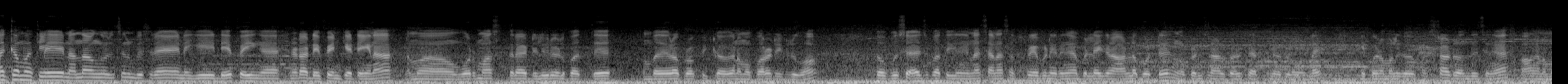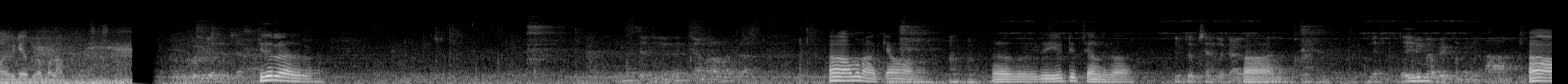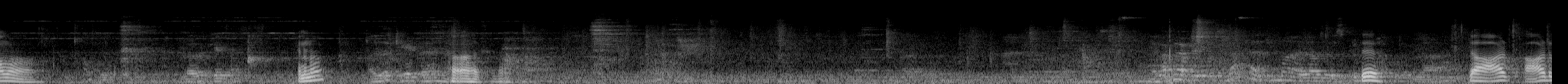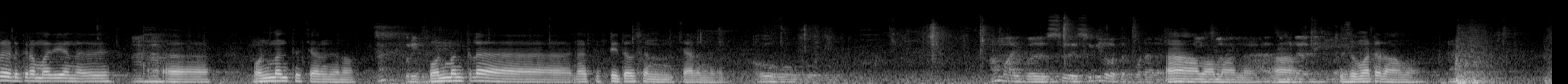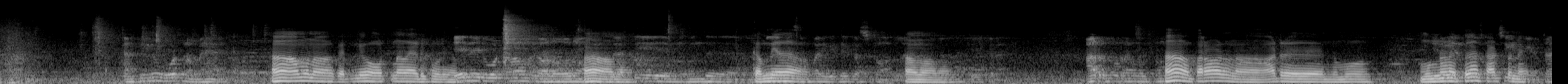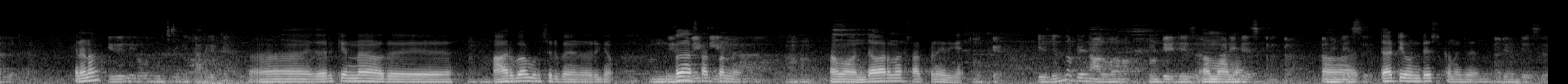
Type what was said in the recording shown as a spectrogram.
வணக்கம் மக்களே நான் தான் உங்கள் வில்சன் பேசுகிறேன் இன்றைக்கி டே ஃபைங்க என்னடா டே ஃபைன்னு கேட்டிங்கன்னா நம்ம ஒரு மாதத்தில் டெலிவரியில் பார்த்து ஐம்பதாயிரரூவா ப்ராஃபிட்காக நம்ம போராட்டிட்டு இருக்கோம். ஸோ புதுசாக ஏதாச்சும் பார்த்துக்கிட்டிங்கன்னா சேனல் சப்ஸ்கிரைப் பண்ணிடுங்க பெல்லைக்கன் ஆளில் போட்டு உங்கள் ஃப்ரெண்ட்ஸ் நாலு பேர் ஷேர் பண்ணி விட்டுருவோங்களே இப்போ நம்மளுக்கு ஃபஸ்ட் ஆர்டர் வந்துச்சுங்க. வாங்க நம்ம வீடியோக்குள்ளே போகலாம் இதில் அதில் ஆ ஆமாண்ணா கேமராண்ணா இது யூடியூப் சேனலுக்கா யூடியூப் சேனலுக்காக ஆ. டெய்லியுமே அப்டேட் பண்ணுறீங்களா ஆ கேட்டேன். என்னண்ணா? அதுதான் கேட்டேன். ஆ சரி. இல்லை ஆர்ட் ஆர்டர் எடுக்கிற மாதிரி அந்த ஒன் மந்த் சேலஞ்சுண்ணா ஒன் மந்தில் நான் ஃபிஃப்டி தௌசண்ட் சேலஞ்சு ஓ. ஆமாம் இப்போ சு ஸ்விக்கியில் ஒருத்தர் போட்டாரு. ஆ ஆமாம் ஆமாம் அண்ணா ஆ ஜொமேட்டோல ஆமாம் கண்டினியூ ஓட்டணுமே. ஆ ஆமாண்ணா. கண்டினியூ ஓட்டினா தான் எடுக்க டே முடியும் நைட் ஓட்டினா உனக்கு அவ்வளோ வரும். ஆ, ஆமா. இல்லாட்டி உனக்கு வந்து கம்மியா தான். சம்பாதிக்கிறதே கஷ்டம் ஆமாம் ஆமாம் கேட்குறேன் ஆர்டர் போடுறாங்க ஆ பரவாயில்லண்ணா. ஆர்டர் இந்த மூ மூணு நாள் இப்போ தான் ஸ்டார்ட் பண்ணேன். என்னண்ணா? இது வரைக்கும் முடிச்சிருக்கீங்க டார்கெட் இது வரைக்கும் என்ன ஒரு ஆறு ரூபாய் முடிச்சிருப்பேன் இது வரைக்கும். இப்போ தான் ஸ்டார்ட் பண்ணேன். ஆமாம் இந்த வாரம் தான் ஸ்டார்ட் பண்ணியிருக்கேன். ஓகே. இதுலேருந்து அப்படியே நாலு வாரம் டுவெண்ட்டி எயிட் டேஸ் ஆமா, தேர்ட்டி ஆமா. டேஸ் கணக்கா. தேர்ட்டி ஒன் டேஸ் கணக்கு. தேர்ட்டி ஒன் டேஸ்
